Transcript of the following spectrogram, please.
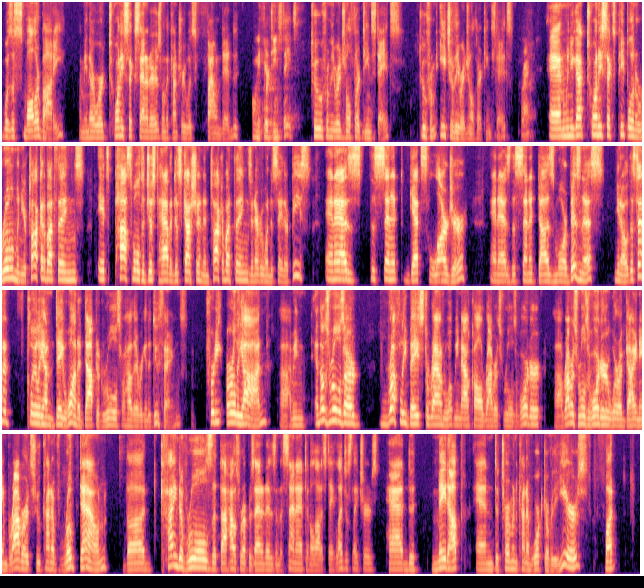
was a smaller body. I mean, there were 26 senators when the country was founded, Only 13 states, two from the original 13 states, two from each of the original 13 states. right? And when you got 26 people in a room and you're talking about things, it's possible to just have a discussion and talk about things and everyone to say their piece. And as the Senate gets larger and as the Senate does more business, you know, the Senate clearly on day one adopted rules for how they were going to do things pretty early on. Uh, I mean, and those rules are roughly based around what we now call Robert's Rules of Order. Uh, Robert's Rules of Order were a guy named Roberts who kind of wrote down the kind of rules that the House Representatives and the Senate and a lot of state legislatures had made up and determined kind of worked over the years. But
